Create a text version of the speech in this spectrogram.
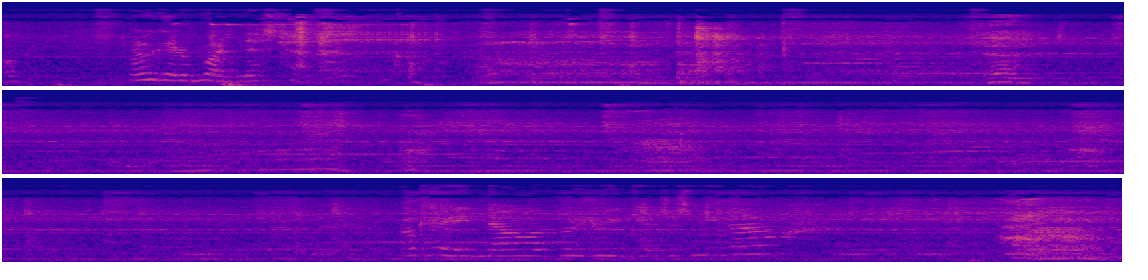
Okay, now we gotta run this time. Me now.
